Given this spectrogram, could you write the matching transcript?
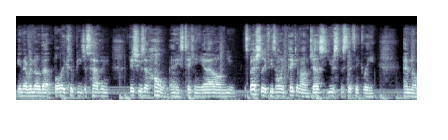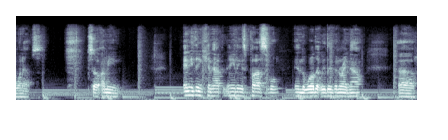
You never know that bully could be just having issues at home and he's taking it out on you, especially if he's only picking on just you specifically and no one else. So, I mean, anything can happen, anything is possible in the world that we live in right now. Uh,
